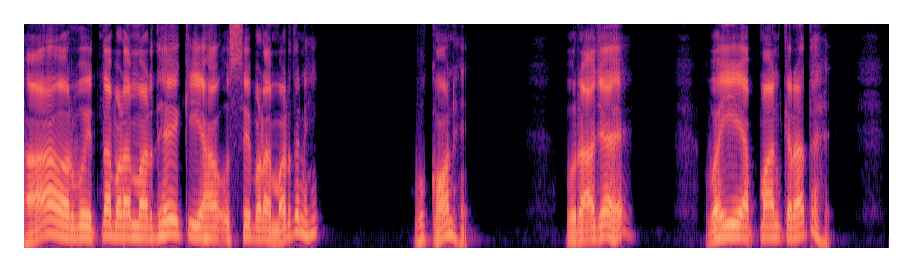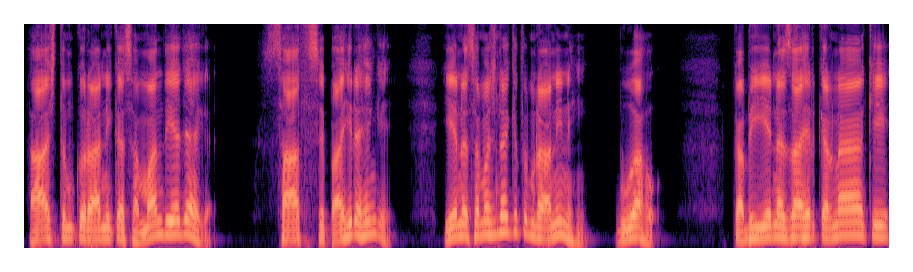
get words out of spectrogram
हाँ और वो इतना बड़ा मर्द है कि यहाँ उससे बड़ा मर्द नहीं। वो कौन है? वो राजा है। वही अपमान कराता है। आज तुमको रानी का सम्मान दिया जाएगा। साथ सिपाही रहेंगे। ये न समझना कि तुम रानी नहीं, बुआ हो। कभी ये न ज़ाहिर करना कि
